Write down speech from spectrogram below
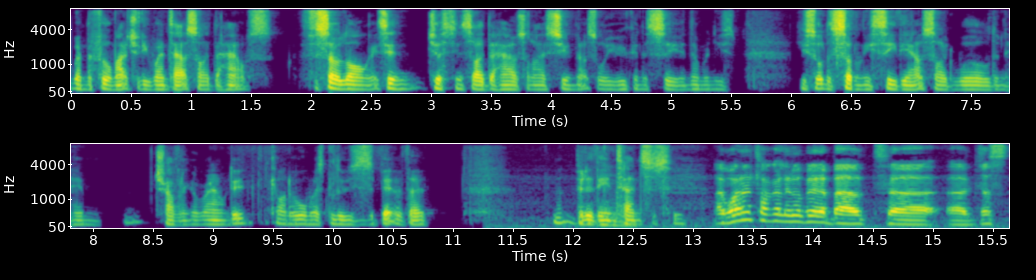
when the film actually went outside the house. For so long, it's in just inside the house, and I assume that's all you were going to see. And then when you you sort of suddenly see the outside world and him traveling around, it kind of almost loses a bit of the bit of the hmm. intensity. I want to talk a little bit about uh, uh, just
